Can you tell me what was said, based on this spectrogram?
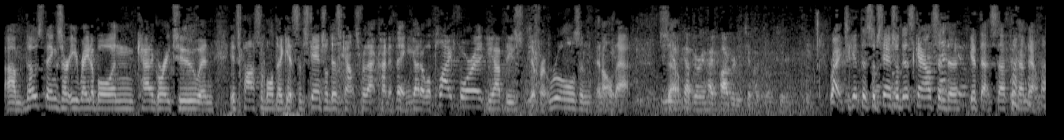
um, those things are e-ratable in Category Two, and it's possible to get substantial discounts for that kind of thing. You got to apply for it. You have these different rules and, and all that. You So have to have very high poverty typical too. Right to get the substantial discounts and to get that stuff to come down.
